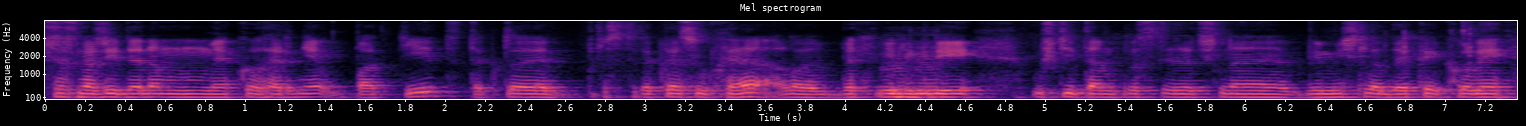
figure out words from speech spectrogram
se snažit jenom jako herně uplatit, tak to je prostě takové suché, ale ve chvíli, mm-hmm. kdy už ti tam prostě začne vymýšlet jakékoliv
